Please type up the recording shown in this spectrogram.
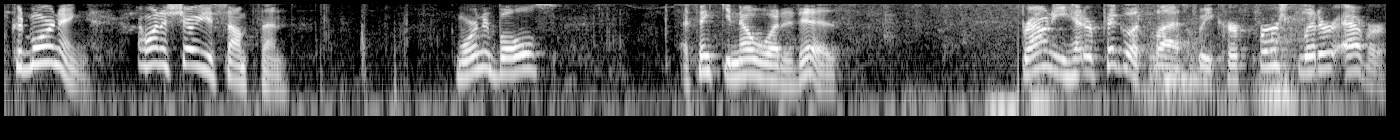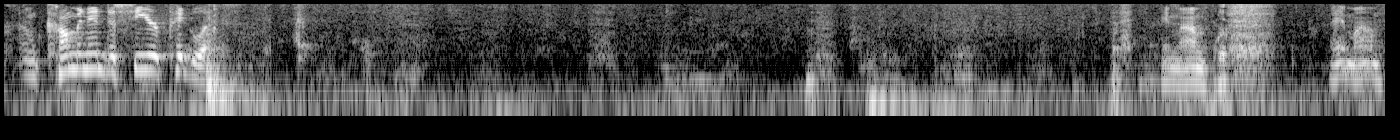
Good morning. I want to show you something. Good morning, Bulls. I think you know what it is. Brownie had her piglets last week, her first litter ever. I'm coming in to see her piglets. Hey, Mom. Hey, Mom.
